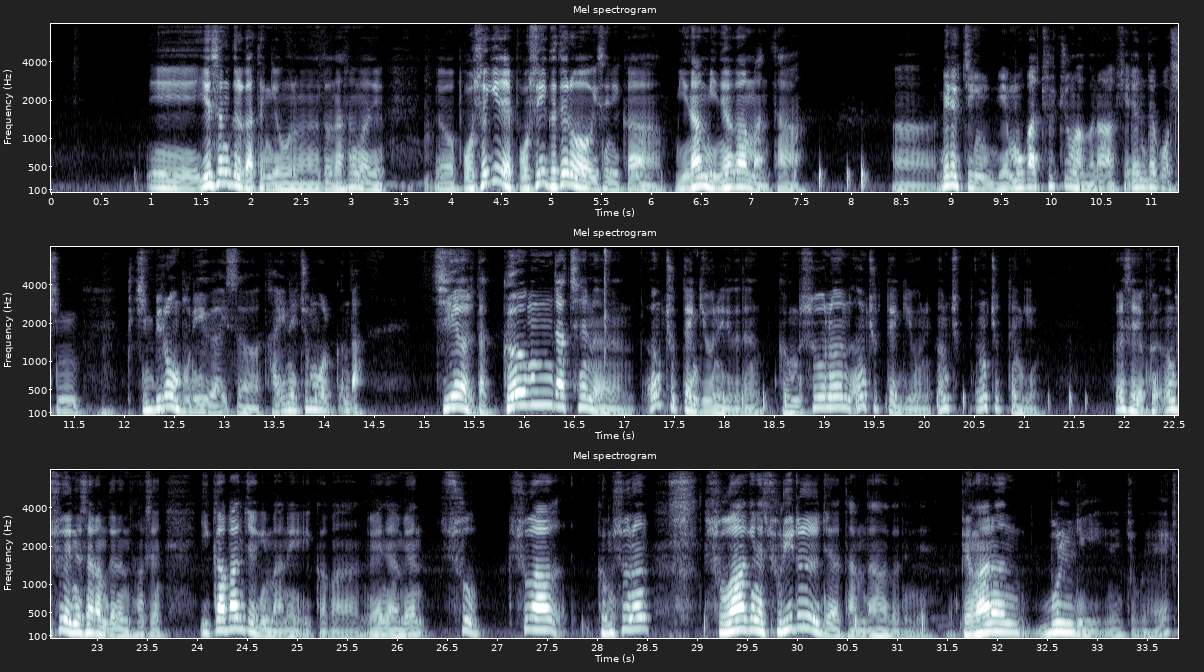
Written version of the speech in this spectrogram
이 여성들 같은 경우는 또요 보석이 보석이 그대로 있으니까 미남 미녀가 많다. 어, 매력적인 외모가 출중하거나 세련되고 신, 신비로운 분위기가 있어 타인의 주목을 끈다. 지혜가 좋다. 금 자체는 응축된 기운이거든. 금수는 응축된 기운이, 응축, 응축된 기운. 그래서 그 음수에 있는 사람들은 항상 이가반적이 많아요. 이가반. 왜냐하면 수 수학 금수는 수학인의 수리를 이제 담당하거든요. 병화는 물리 쪽에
